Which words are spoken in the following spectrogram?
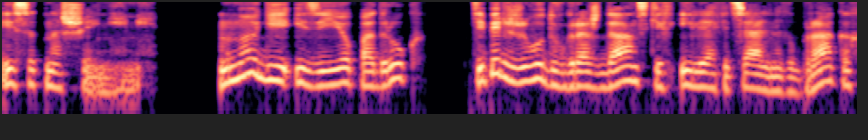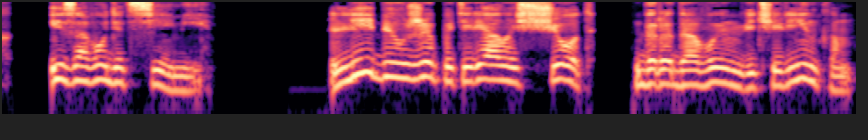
и с отношениями. Многие из ее подруг теперь живут в гражданских или официальных браках и заводят семьи. Либи уже потеряла счет до родовым вечеринкам,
